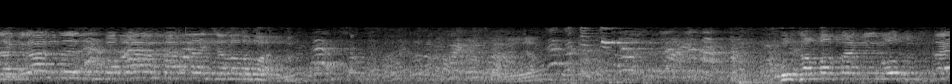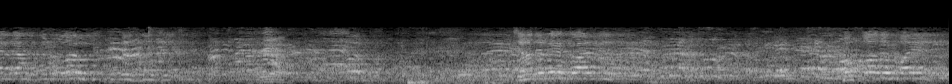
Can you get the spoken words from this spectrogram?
Nagradny Babayev Parlak Celalabad. Bu sabahtan bir 30 sayıdan dururlar ki Canibek Vadir. Toplanın bayan. Eki,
